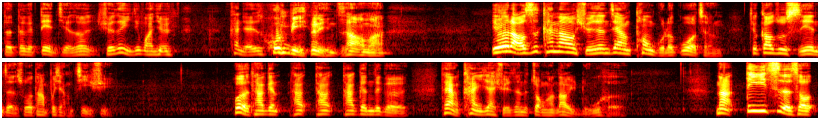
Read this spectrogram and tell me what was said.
的这个电极的时候，学生已经完全 看起来是昏迷了，你知道吗？有位老师看到学生这样痛苦的过程，就告诉实验者说他不想继续，或者他跟他他他跟这个他想看一下学生的状况到底如何。那第一次的时候，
